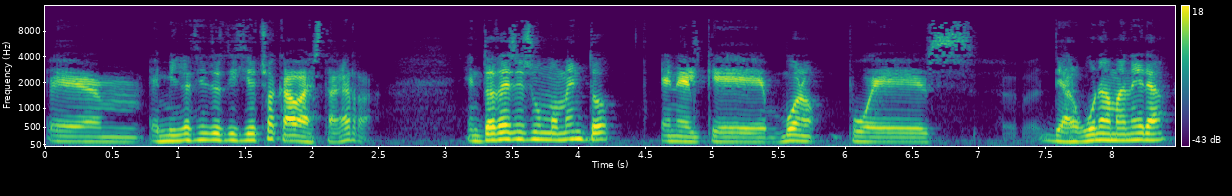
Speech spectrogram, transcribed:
em, en 1918 acaba esta guerra. Entonces es un momento en el que, bueno, pues de alguna manera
